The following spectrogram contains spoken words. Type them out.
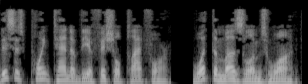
This is point 10 of the official platform, What the Muslims Want,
